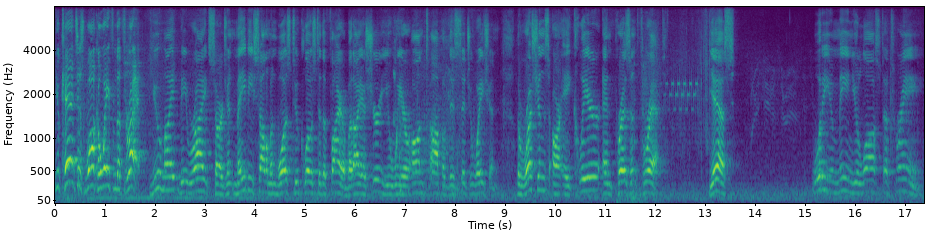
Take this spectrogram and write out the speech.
You can't just walk away from the threat. You might be right, Sergeant. Maybe Solomon was too close to the fire, but I assure you we are on top of this situation. The Russians are a clear and present threat. Yes. What do you mean you lost a train?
